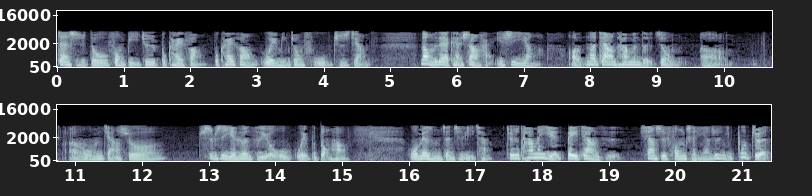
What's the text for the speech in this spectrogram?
暂时都封闭，就是不开放，不开放为民众服务，就是这样子。那我们再来看上海也是一样啊，哦，那加上他们的这种呃呃，我们讲说是不是言论自由，我我也不懂哈，我没有什么政治立场，就是他们也被这样子像是封城一样，就是你不准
